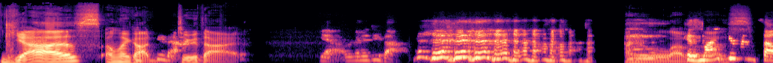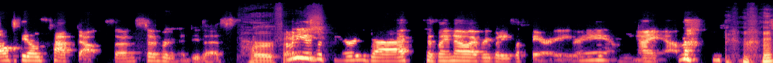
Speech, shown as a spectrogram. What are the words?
Yes. Oh my god, do that. do that. Yeah, we're gonna do that. I love Because my human self feels tapped out. So instead, we're gonna do this. Perfect. I'm gonna use a fairy deck because I know everybody's a fairy, right? I mean, I am.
